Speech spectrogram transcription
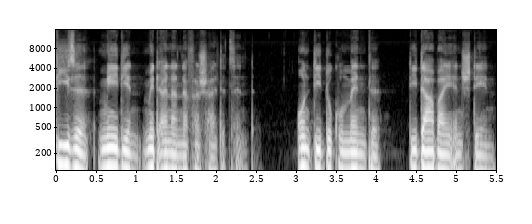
diese Medien miteinander verschaltet sind und die Dokumente, die dabei entstehen,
